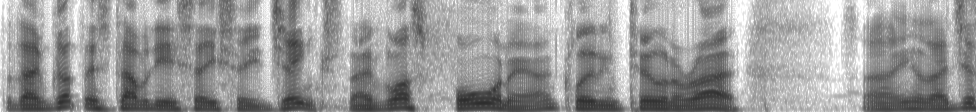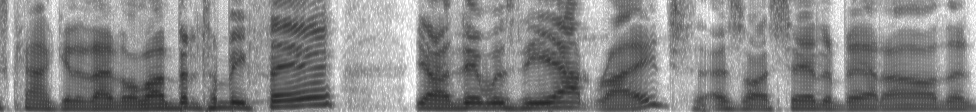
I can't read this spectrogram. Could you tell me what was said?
but they've got this WCC jinx. They've lost four now, including two in a row. So, you know, they just can't get it over the line. But to be fair, you know, there was the outrage, as I said, about, oh, the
